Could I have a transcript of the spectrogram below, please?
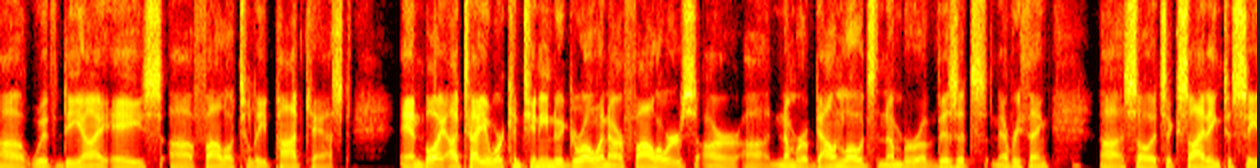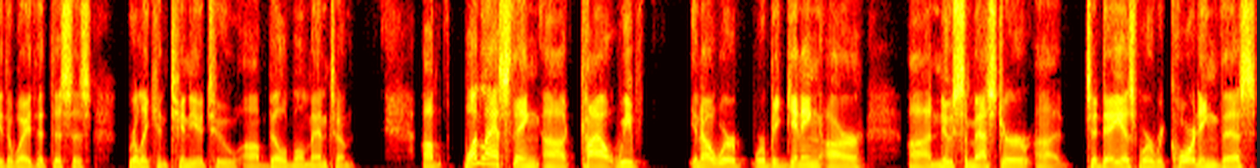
uh, with DIA's uh, Follow to Lead podcast. And boy, I tell you, we're continuing to grow in our followers, our uh, number of downloads, the number of visits, and everything. so it's exciting to see the way that this has really continued to build momentum. Um, one last thing, uh, Kyle, we've, you know, we're we're beginning our uh, new semester uh, today as we're recording this.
